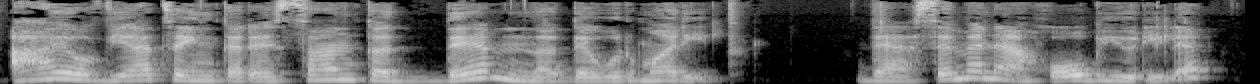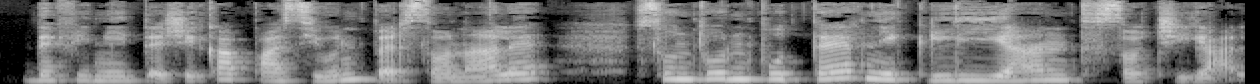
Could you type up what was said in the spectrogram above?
ai o viață interesantă, demnă de urmărit. De asemenea, hobby-urile, definite și ca pasiuni personale, sunt un puternic liant social.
